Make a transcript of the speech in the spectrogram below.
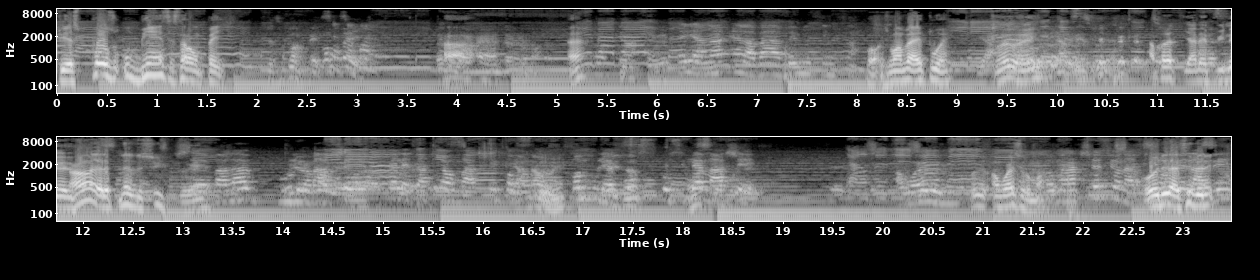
Tu exposes ou bien c'est ça on paye? Ah. Hein? Il y en a un là-bas à 2500. Bon, je m'en vais avec tout. Hein. Oui, oui. Après, Il y a des punaises. ah, il y a des punaises dessus. C'est valable pour le marché, on fait les achats au marché comme, Oui. comme pour les courses au supermarché. Envoyez envoyez seulement. Au si on je suis venu, laver,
